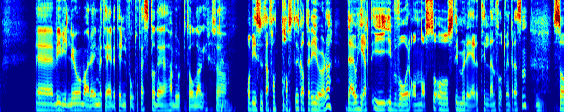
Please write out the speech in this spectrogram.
eh, Vi vil jo bare invitere til fotofest, og det har vi gjort i tolv dager. Så Og vi syns det er fantastisk at dere gjør det. Det er jo helt i, i vår ånd også å stimulere til den fotointeressen. Så,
